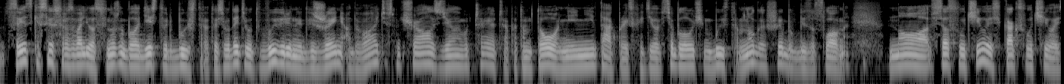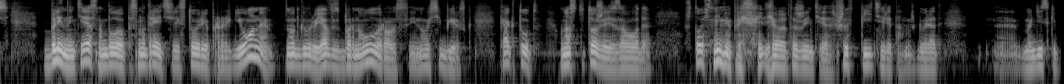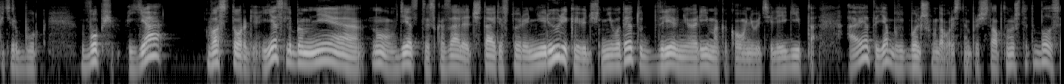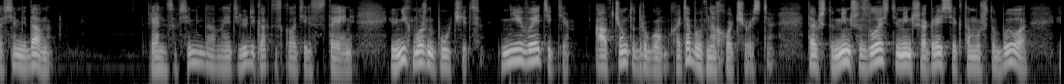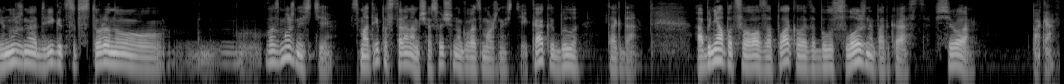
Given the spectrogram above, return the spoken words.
Советский Союз развалился, нужно было действовать быстро. То есть вот эти вот выверенные движения, а давайте сначала сделаем вот это, а потом то, не, не так происходило. Все было очень быстро, много ошибок, безусловно. Но все случилось, как случилось. Блин, интересно было посмотреть историю про регионы. Ну вот говорю, я в Барнаула рос и Новосибирск. Как тут? У нас тут тоже есть заводы. Что с ними происходило, тоже интересно. Что в Питере, там же говорят, э, бандитский Петербург. В общем, я в восторге. Если бы мне ну, в детстве сказали читать историю не Рюрикович, не вот эту древнюю Рима какого-нибудь или Египта, а это я бы большим удовольствием прочитал, потому что это было совсем недавно. Реально совсем недавно. Эти люди как-то сколотили состояние. И у них можно поучиться. Не в этике, а в чем-то другом, хотя бы в находчивости. Так что меньше злости, меньше агрессии к тому, что было, и нужно двигаться в сторону возможности. Смотри по сторонам, сейчас очень много возможностей, как и было тогда. Обнял, поцеловал, заплакал. Это был сложный подкаст. Все, пока.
